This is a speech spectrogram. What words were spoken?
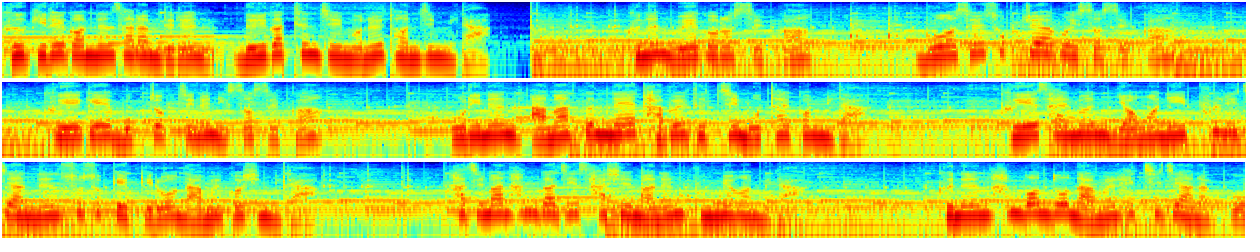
그 길을 걷는 사람들은 늘 같은 질문을 던집니다. 그는 왜 걸었을까? 무엇을 속죄하고 있었을까? 그에게 목적지는 있었을까? 우리는 아마 끝내 답을 듣지 못할 겁니다. 그의 삶은 영원히 풀리지 않는 수수께끼로 남을 것입니다. 하지만 한 가지 사실만은 분명합니다. 그는 한 번도 남을 해치지 않았고,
